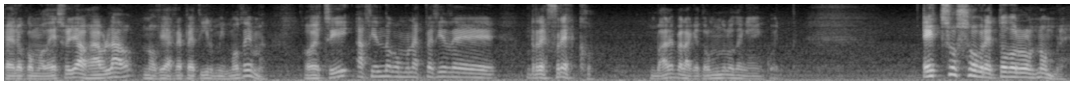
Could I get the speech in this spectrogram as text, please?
Pero como de eso ya os he hablado, no voy a repetir el mismo tema. Os estoy haciendo como una especie de refresco ¿vale? Para que todo el mundo lo tenga en cuenta. Esto sobre todos los nombres,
